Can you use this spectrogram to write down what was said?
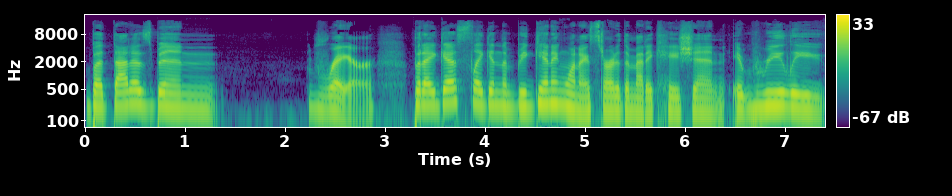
but that has been rare. But I guess like in the beginning when I started the medication, it really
